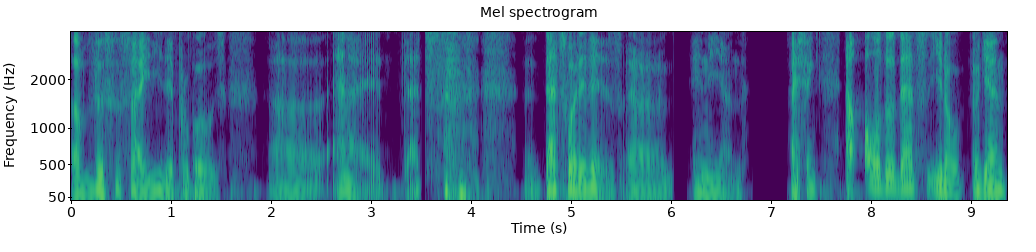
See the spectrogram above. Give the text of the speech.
of the society they propose, uh, and I, that's that's what it is uh, in the end. I think, although that's you know again,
